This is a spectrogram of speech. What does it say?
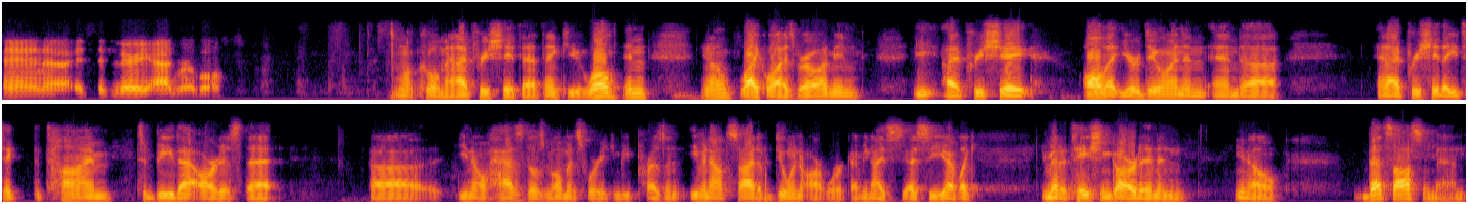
And uh, it, it's very admirable. well cool, man. I appreciate that. Thank you. Well, and you know, likewise, bro. I mean, I appreciate all that you're doing and and uh, and I appreciate that you take the time to be that artist that uh, you know has those moments where he can be present even outside of doing artwork. I mean, I see I see you have like your meditation garden and you know that's awesome, man.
